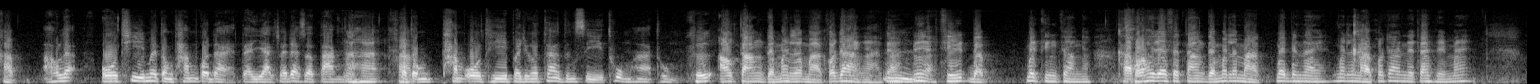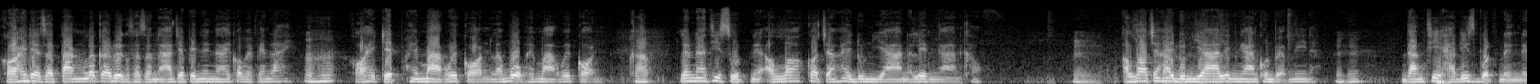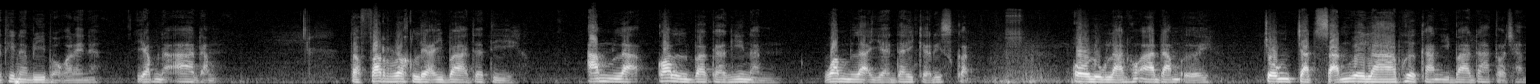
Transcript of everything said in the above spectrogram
ครับ เอาละโอทีไม่ต้องทำก็ได้ แต่อยากจะได้สตังค์อ่าฮะครับก็ต้องทำโอทีไปจนกระทั่งถึงสี่ทุ่มห้าทุ่มคือเอาตังค์แต่ไม่ละหมาดก็ได้ไงอาจารย์อืมเนี่ยชีวิตแบบไม่จริงจังไงครับขอให้ได้สตังค์แต่ไม่ละหมาดไม่เป็นไร ไม่ละหมาครัดบก็ได้ในอาจารย์เห็นไหม ขอให้ได้สตังค์แล้วก็เรื่องศาสนาจะเป็นยังไงก็ไม่เป็นไรอือฮะขอให้เก็บให้มากไว้ก่อนแล้วโมบให้มากไว้ก่อน ครับ แล้วในที่สุดเนี่ยอัลลอฮ์ก็จะให้ดุนยานะเล่นงานเขาอืมอัลลอฮ์จะให้ดุนยาเล่นงานคนแบบนี้นะอือฮึดังที่ฮะดิษบทหนึ่งเนี่ยที่นบีบอกอะไรนะยับนะอาดัมตะฟัรรักเลอิบาดะตีอัมละกอลบากากินันวัมละยาไดกะริสกัดโอลูกหลานของอาดัมเอ๋ย จงจัดสรรเวลาเพื่อการอิบาดาต่อฉัน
